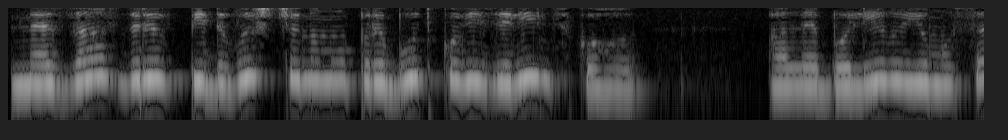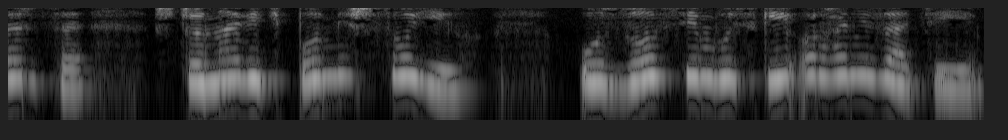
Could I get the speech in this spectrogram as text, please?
Не заздрив підвищеному прибуткові Зілінського, але боліло йому серце, що навіть поміж своїх у зовсім вузькій організації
